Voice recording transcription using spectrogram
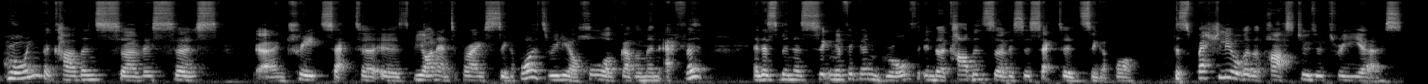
Growing the carbon services and trade sector is beyond Enterprise Singapore. It's really a whole of government effort. And there's been a significant growth in the carbon services sector in Singapore especially over the past two to three years.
